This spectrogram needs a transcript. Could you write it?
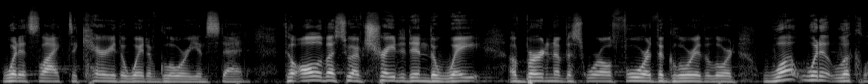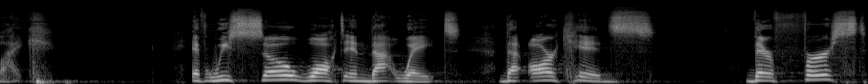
what it's like to carry the weight of glory instead. To all of us who have traded in the weight of burden of this world for the glory of the Lord, what would it look like if we so walked in that weight that our kids, their first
